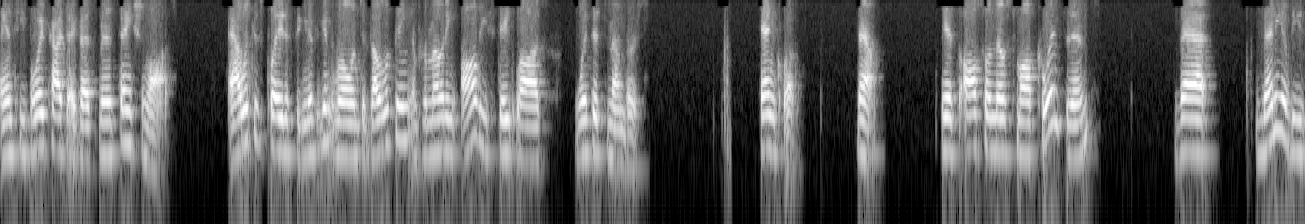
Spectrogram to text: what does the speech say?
anti-boycott, divestment, and sanction laws. ALEC has played a significant role in developing and promoting all these state laws with its members. End quote. Now, it's also no small coincidence that many of these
